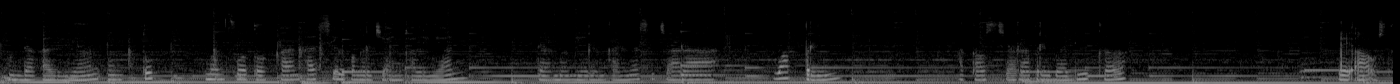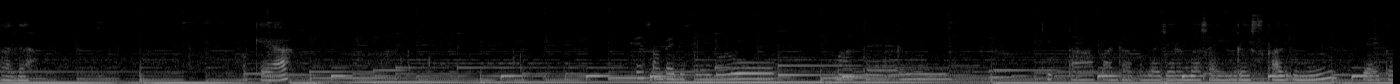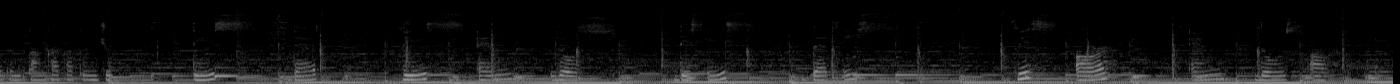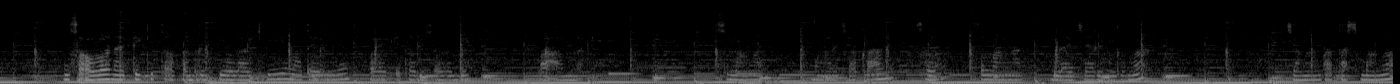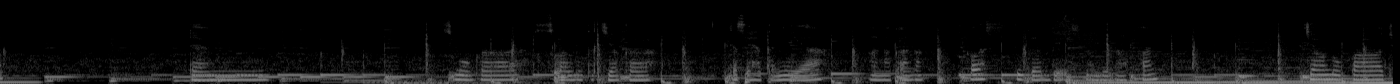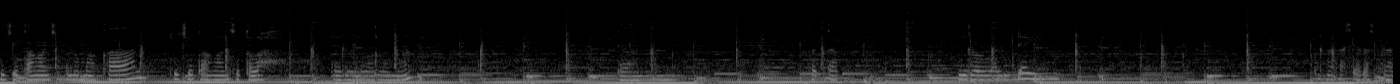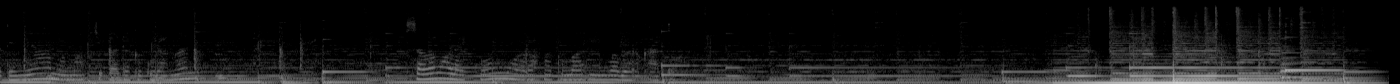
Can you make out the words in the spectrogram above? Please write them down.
bunda kalian untuk memfotokan hasil pengerjaan kalian dan mengirimkannya secara wapri atau secara pribadi ke WA Ustazah. Oke ya. Pada pembelajaran bahasa Inggris kali ini yaitu tentang kata tunjuk this, that, this, and those. This is, that is, this are, and those are. Insya Allah nanti kita akan review lagi materinya supaya kita bisa lebih paham lagi. Semangat mengerjakan, semangat belajar di rumah jangan patah semangat. Dan semoga selalu terjaga kesehatannya ya anak-anak kelas 3B Islam bin Affan jangan lupa cuci tangan sebelum makan cuci tangan setelah dari luar rumah. Dan tetap birul walidain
